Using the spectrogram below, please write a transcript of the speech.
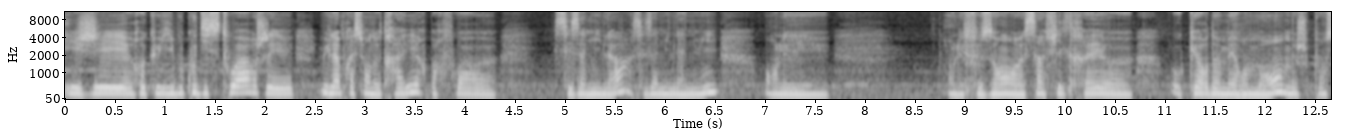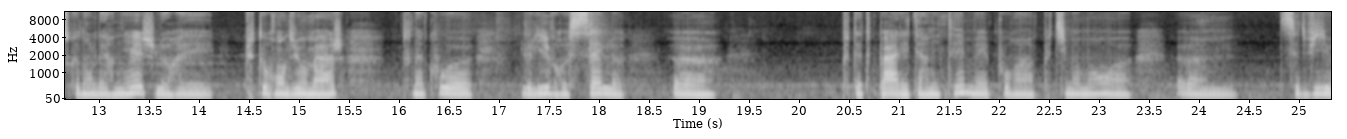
Et j'ai recueilli beaucoup d'histoires. J'ai eu l'impression de trahir parfois euh, ces amis-là, ces amis de la nuit, en les, en les faisant euh, s'infiltrer euh, au cœur de mes romans. Mais je pense que dans le dernier, je leur ai plutôt rendu hommage. Tout d'un coup, le livre scelle, peut-être pas à l'éternité, mais pour un petit moment, cette vie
